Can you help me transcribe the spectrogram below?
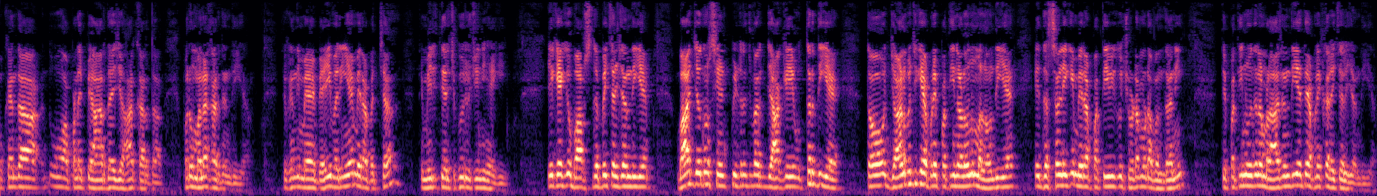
ਉਹ ਕਹਿੰਦਾ, ਉਹ ਆਪਣੇ ਪਿਆਰ ਦਾ ਇਜ਼ਹਾਰ ਕਰਦਾ। ਪਰ ਉਹ ਮਨਾ ਕਰ ਦਿੰਦੀ ਆ। ਤੇ ਕਹਿੰਦੀ, ਮੈਂ ਵਿਆਹੀ ਵਰੀ ਹਾਂ ਮੇਰਾ ਬੱਚਾ ਤੇ ਮੇਰੀ ਤੇਰੇ 'ਚ ਕੋਈ ਰੁਚੀ ਨਹੀਂ ਹੈਗੀ। ਇਹ ਕਹਿ ਕੇ ਉਹ ਵਾਪਸ ਡੱਬੇ ਚਲ ਜਾਂਦੀ ਹੈ। ਬਾਅਦ ਜਦੋਂ ਸੇਂਟ ਪੀਟਰਸਬਰਗ ਜਾ ਕੇ ਉਤਰਦੀ ਹੈ, ਤਾਂ ਉਹ ਜਾਣਬੁੱਝ ਕੇ ਆਪਣੇ ਪਤੀ ਨਾਲ ਉਹਨੂੰ ਮਿਲਾਉਂਦੀ ਹੈ। ਇਹ ਦੱਸਣ ਲਈ ਕਿ ਮੇਰਾ ਪਤੀ ਵੀ ਕੋਈ ਛੋਟਾ ਮੋਟਾ ਬੰਦਾ ਨਹੀਂ ਤੇ ਪਤੀ ਨੂੰ ਉਹਦੇ ਨਾਲ ਮਿਲਾ ਜਾਂਦੀ ਹੈ ਤੇ ਆਪਣੇ ਘਰੇ ਚਲੀ ਜਾਂਦੀ ਹੈ।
